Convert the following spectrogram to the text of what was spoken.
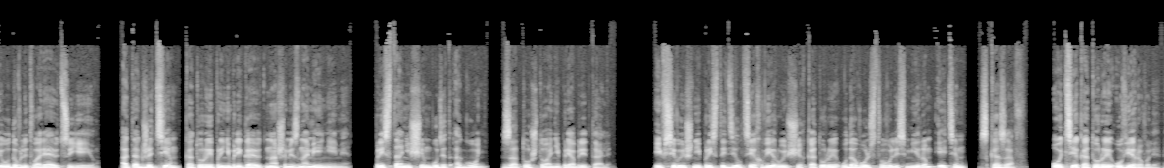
и удовлетворяются ею, а также тем, которые пренебрегают нашими знамениями, пристанищем будет огонь за то, что они приобретали. И Всевышний пристыдил тех верующих, которые удовольствовались миром этим, сказав, «О те, которые уверовали,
